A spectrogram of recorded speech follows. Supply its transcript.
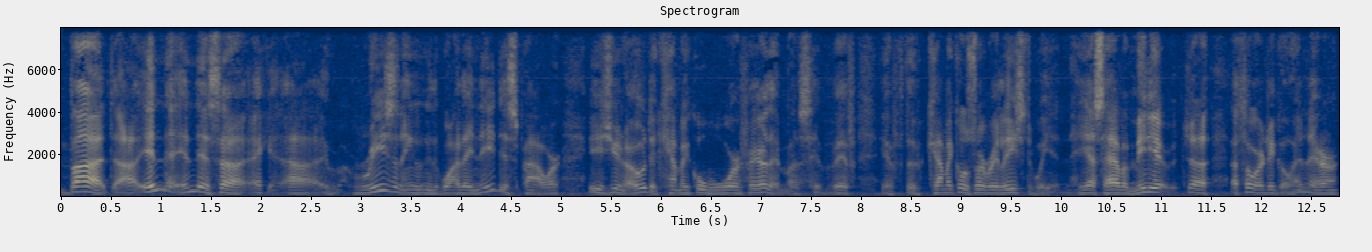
But uh, in, in this uh, uh, reasoning, why they need this power is, you know, the chemical warfare. That must, have, if if the chemicals are released, we, he has to have immediate uh, authority to go in there,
